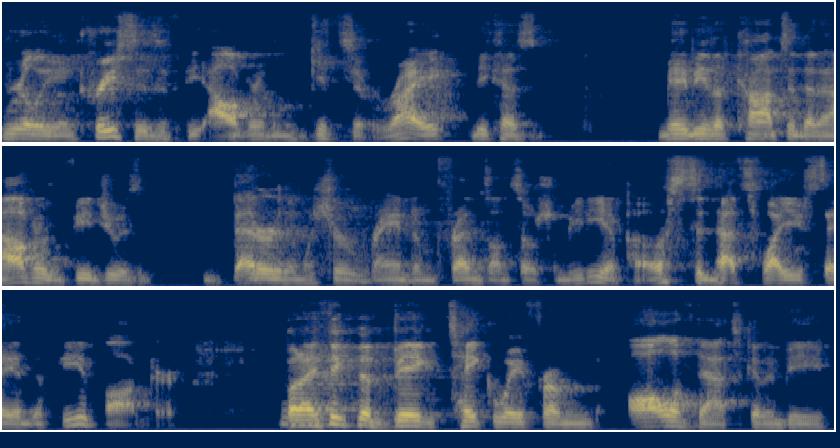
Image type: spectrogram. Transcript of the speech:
really increases if the algorithm gets it right because maybe the content that an algorithm feeds you is better than what your random friends on social media post and that's why you stay in the feed longer but i mm-hmm. think the big takeaway from all of that's going to be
